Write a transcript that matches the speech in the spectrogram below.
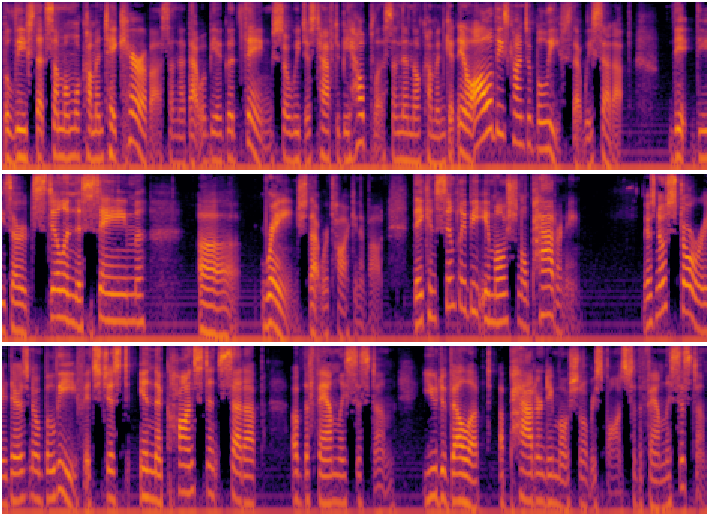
beliefs that someone will come and take care of us and that that would be a good thing. So we just have to be helpless and then they'll come and get, you know, all of these kinds of beliefs that we set up. The, these are still in the same uh, range that we're talking about. They can simply be emotional patterning. There's no story, there's no belief. It's just in the constant setup of the family system, you developed a patterned emotional response to the family system.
